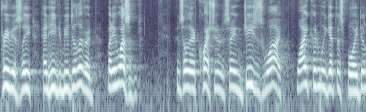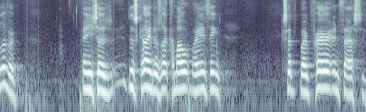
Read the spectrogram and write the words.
previously, and he'd be delivered. But he wasn't. And so they're questioning, saying, Jesus, why? Why couldn't we get this boy delivered? And he says, This kind does not come out by anything except by prayer and fasting.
